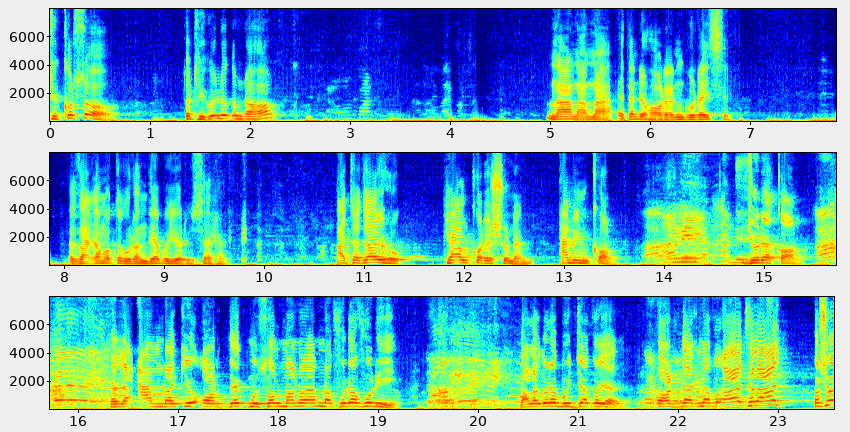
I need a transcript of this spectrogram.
ঠিক করছ? তো ঠিক হইল কেমন হ না না না এখানে হরেন ঘুরাইছে। তো জাগা মতো ঘুরান দিয়া বইয়া রইছে হ্যাঁ। আচ্ছা যাই হোক খেয়াল করে শুনেন। আমিন কর জোরে কর তাহলে আমরা কি অর্ধেক মুসলমান হয় আমরা ফুরাফুরি ভালো করে বুঝা কইেন অর্ধেক না আয় ছেলে আয় বসো।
